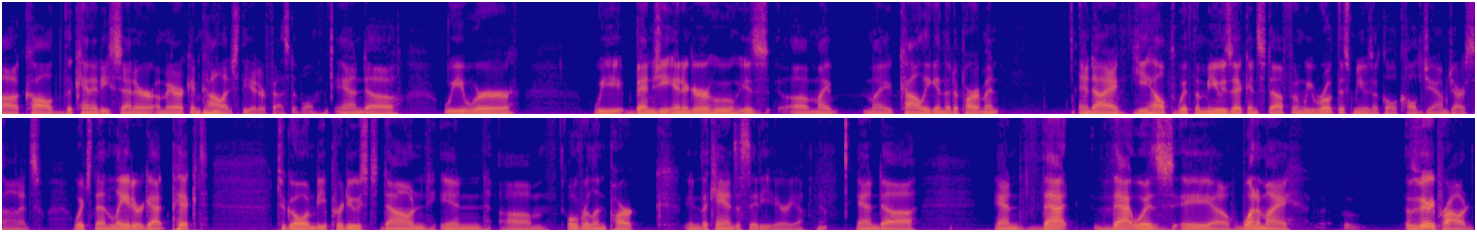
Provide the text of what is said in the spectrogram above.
uh, called the Kennedy Center American College Theater Festival, and uh, we were we Benji Iniger, who is uh, my my colleague in the department, and I he helped with the music and stuff, and we wrote this musical called Jam Jar Sonnets, which then later got picked to go and be produced down in um, Overland Park in the Kansas City area, and uh, and that that was a uh, one of my. I was very proud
